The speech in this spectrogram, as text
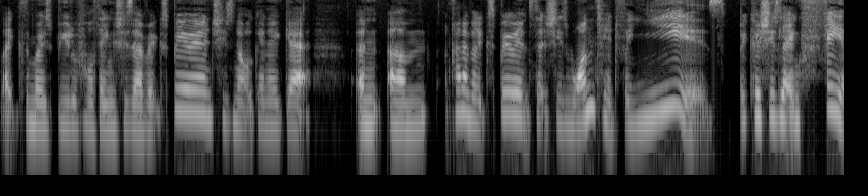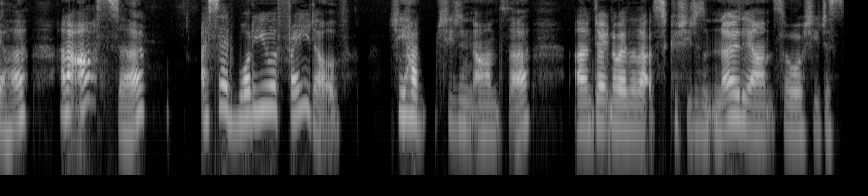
like the most beautiful thing she's ever experienced. She's not going to get an um kind of an experience that she's wanted for years because she's letting fear and I asked her I said what are you afraid of? She had she didn't answer and don't know whether that's because she doesn't know the answer or she just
